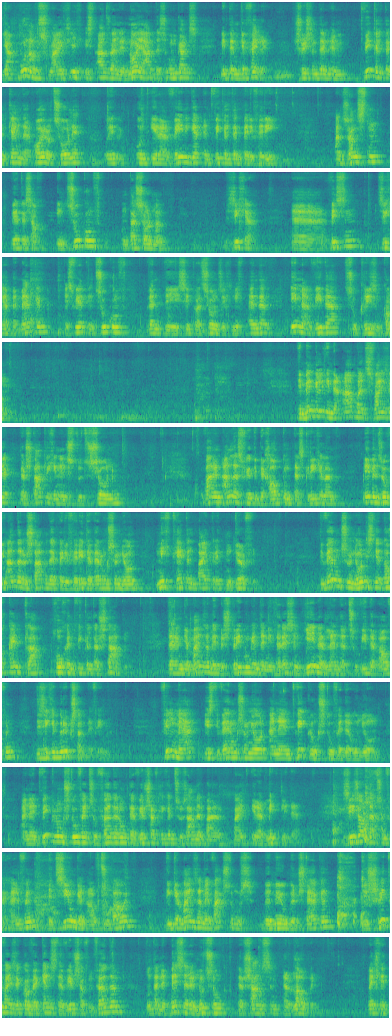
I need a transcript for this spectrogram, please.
ja unausweichlich ist also eine neue Art des Umgangs mit dem Gefälle zwischen den entwickelten Kernen der Eurozone und ihrer weniger entwickelten Peripherie. Ansonsten wird es auch in Zukunft, und das soll man sicher äh, wissen, sicher bemerken, es wird in Zukunft, wenn die Situation sich nicht ändert, immer wieder zu Krisen kommen. Die Mängel in der Arbeitsweise der staatlichen Institutionen waren Anlass für die Behauptung, dass Griechenland ebenso wie andere Staaten der Peripherie der Währungsunion nicht hätten beitreten dürfen. Die Währungsunion ist jedoch kein Club hochentwickelter Staaten, deren gemeinsame Bestrebungen den Interessen jener Länder zuwiderlaufen, die sich im Rückstand befinden. Vielmehr ist die Währungsunion eine Entwicklungsstufe der Union, eine Entwicklungsstufe zur Förderung der wirtschaftlichen Zusammenarbeit ihrer Mitglieder. Sie soll dazu verhelfen, Beziehungen aufzubauen, die gemeinsame Wachstumsbemühungen stärken, die schrittweise Konvergenz der Wirtschaften fördern und eine bessere Nutzung der Chancen erlauben, welche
